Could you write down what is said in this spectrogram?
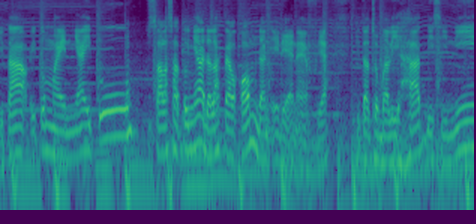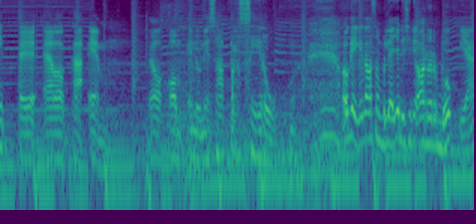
Kita itu mainnya itu salah satunya adalah Telkom dan EDNF ya. Kita coba lihat di sini TLKM. Telkom Indonesia Persero. Oke, kita langsung beli aja di sini order book ya.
